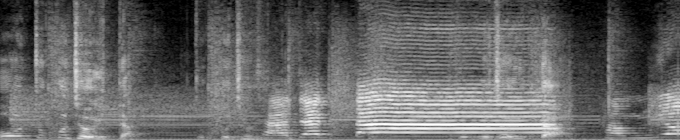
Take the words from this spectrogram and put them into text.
어 쪼꼬 저기 있다. 쪼꼬 저기. 찾았다. 쪼꼬 저기 있다. 한명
